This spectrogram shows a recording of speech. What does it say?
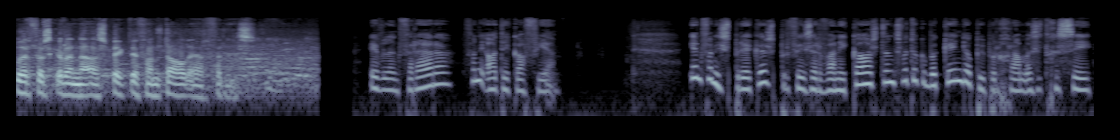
oor verskillende aspekte van taalerfenis. Evelyn Ferreira van die ATKV. Een van die sprekers, professor Wannie Karstens, wat ook 'n bekende op die program is, het gesê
